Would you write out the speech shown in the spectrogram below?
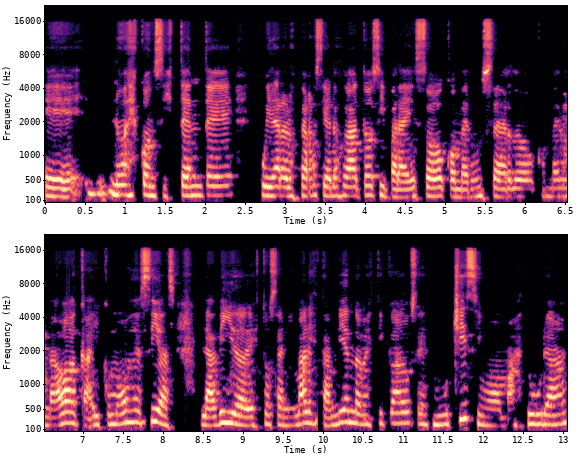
eh, no es consistente cuidar a los perros y a los gatos y para eso comer un cerdo, comer una vaca. Y como vos decías, la vida de estos animales también domesticados es muchísimo más dura,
